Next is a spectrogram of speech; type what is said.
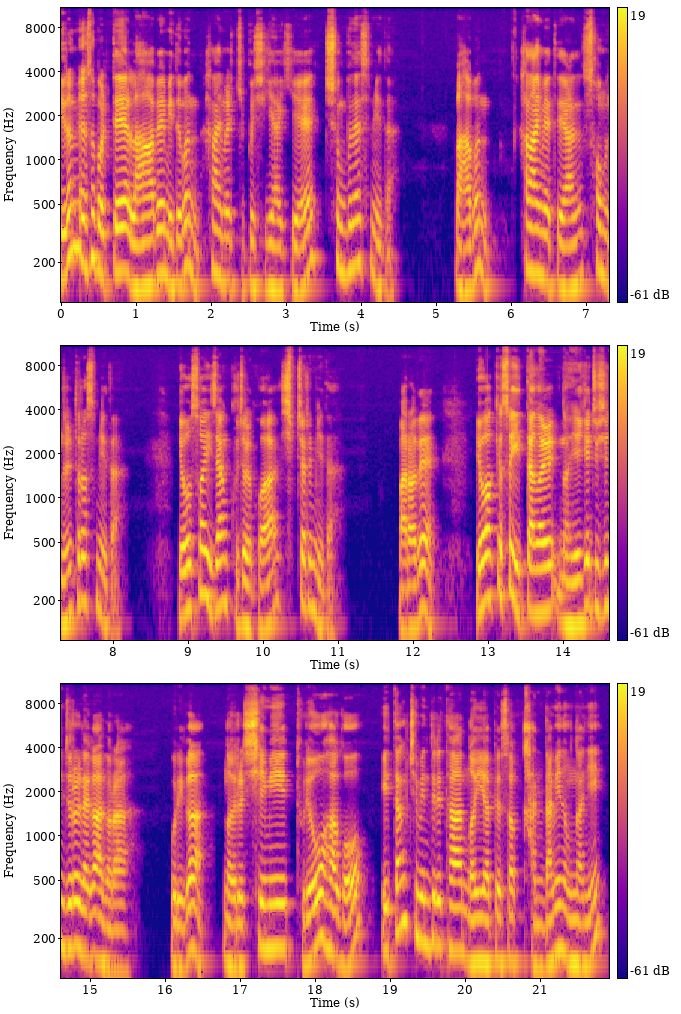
이런 면에서 볼 때 라합의 믿음은 하나님을 기쁘시게 하기에 충분했습니다. 라합은 하나님에 대한 소문을 들었습니다. 여호수아 2장 9절과 10절입니다. 말하되 여호와께서 이 땅을 너희에게 주신 줄을 내가 아노라. 우리가 너희를 심히 두려워하고 이 땅 주민들이 다 너희 앞에서 간담이 녹나니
